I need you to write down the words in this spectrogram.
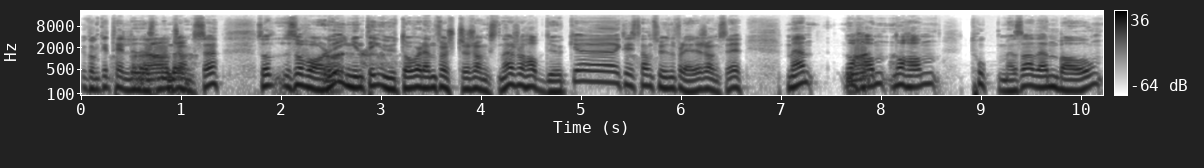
Du kan ikke telle det Ja, som en det- sjanse. Så, så var det jo ingenting utover den første sjansen der, så hadde jo ikke Kristiansund flere sjanser. Men når han, når han tok med seg den ballen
